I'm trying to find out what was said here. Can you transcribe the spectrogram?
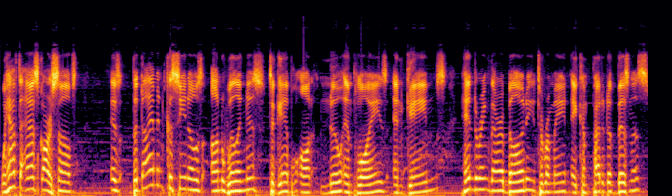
We have to ask ourselves is the Diamond Casino's unwillingness to gamble on new employees and games hindering their ability to remain a competitive business?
